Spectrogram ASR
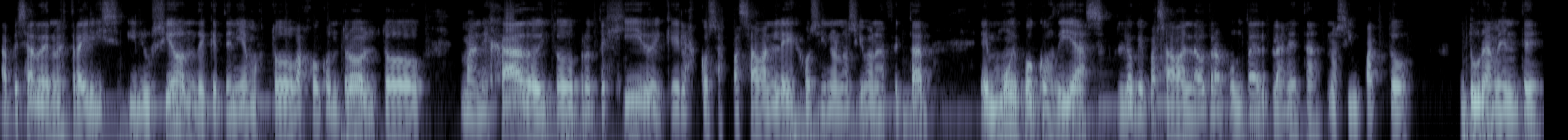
a pesar de nuestra ilusión de que teníamos todo bajo control, todo manejado y todo protegido y que las cosas pasaban lejos y no nos iban a afectar, en muy pocos días lo que pasaba en la otra punta del planeta nos impactó duramente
